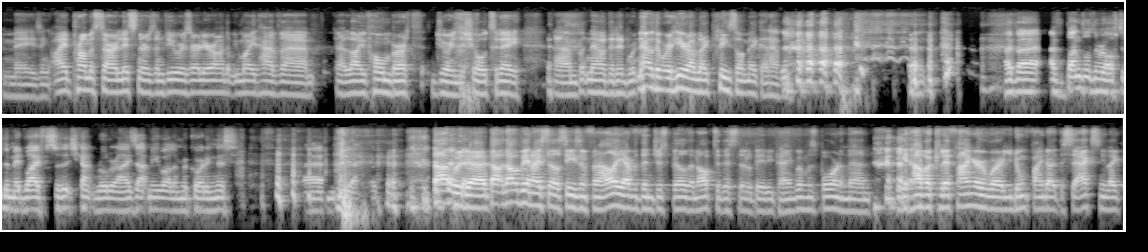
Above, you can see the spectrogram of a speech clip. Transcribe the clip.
Amazing. I had promised our listeners and viewers earlier on that we might have um, a live home birth during the show today, um, but now that it, we're now that we're here, I'm like, please don't make that happen. I've uh, I've bundled her off to the midwife so that she can't roll her eyes at me while I'm recording this. Um, yeah. that would uh, that, that would be a nice little season finale. Everything just building up to this little baby penguin was born, and then you could have a cliffhanger where you don't find out the sex, and you're like,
